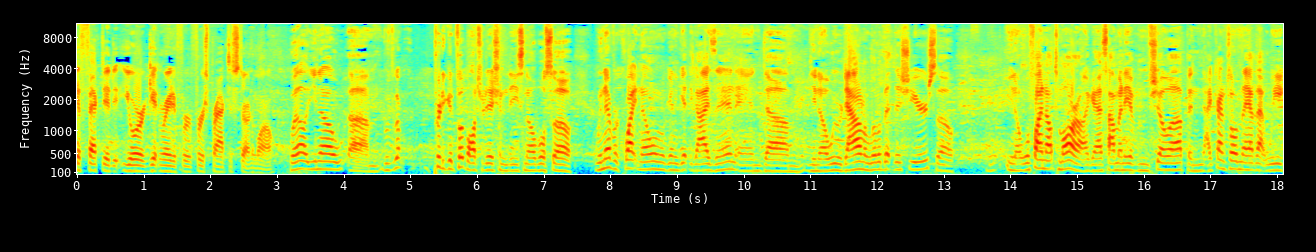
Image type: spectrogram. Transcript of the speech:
affected your getting ready for first practice starting tomorrow? Well, you know, um, we've got pretty good football tradition at East Noble, so we never quite know when we're going to get the guys in. And, um, you know, we were down a little bit this year, so, you know, we'll find out tomorrow, I guess, how many of them show up. And I kind of told them they have that week.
